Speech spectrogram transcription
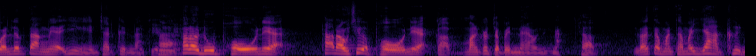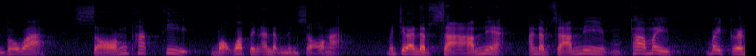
วันเลือกตั้งเนี่ยยิ่งเห็นชัดขึ้นนะโอเคโอเค ถ้าเราดูโพลเนี่ยถ้าเราเชื่อโพลเนี่ยครับ มันก็จะเป็นแนวหนึ่งนะ ครับ แล้วแต่มันทำให้ยากขึ้น เพราะว่าสองพักที่บอกว่าเป็นอันดับหนึ่งสองอะ มันเจออันดับสามเนี่ยอันดับสามนี่ถ้าไม่ไม่เกิน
